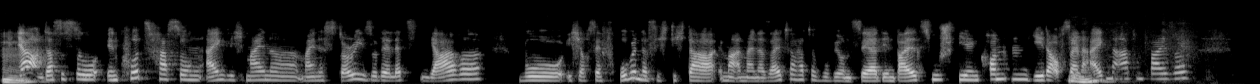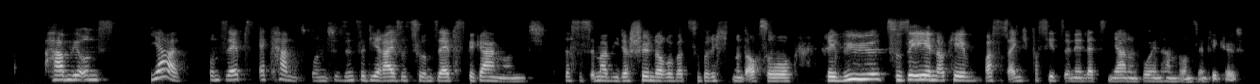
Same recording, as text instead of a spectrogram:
Mhm. Ja, und das ist so in Kurzfassung eigentlich meine, meine Story so der letzten Jahre, wo ich auch sehr froh bin, dass ich dich da immer an meiner Seite hatte, wo wir uns sehr den Ball zuspielen konnten, jeder auf seine ja. eigene Art und Weise. Haben wir uns ja uns selbst erkannt und sind so die Reise zu uns selbst gegangen. Und das ist immer wieder schön, darüber zu berichten und auch so Revue zu sehen, okay, was ist eigentlich passiert so in den letzten Jahren und wohin haben wir uns entwickelt.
